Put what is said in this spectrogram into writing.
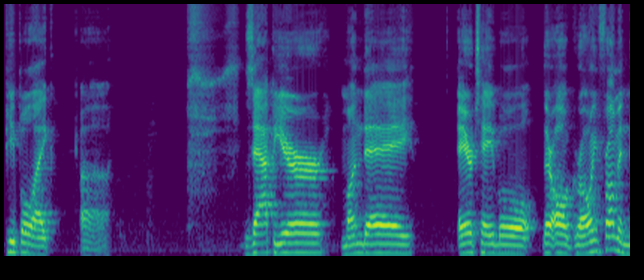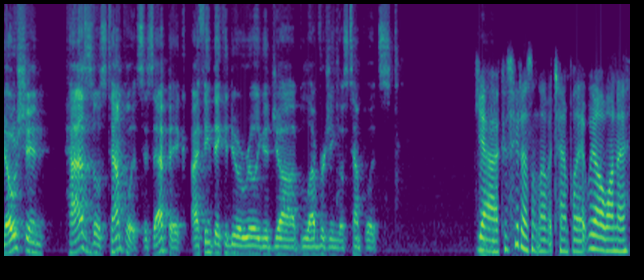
people like uh, Zapier, Monday, Airtable, they're all growing from. And Notion has those templates. It's epic. I think they could do a really good job leveraging those templates yeah, because who doesn't love a template? We all want to.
